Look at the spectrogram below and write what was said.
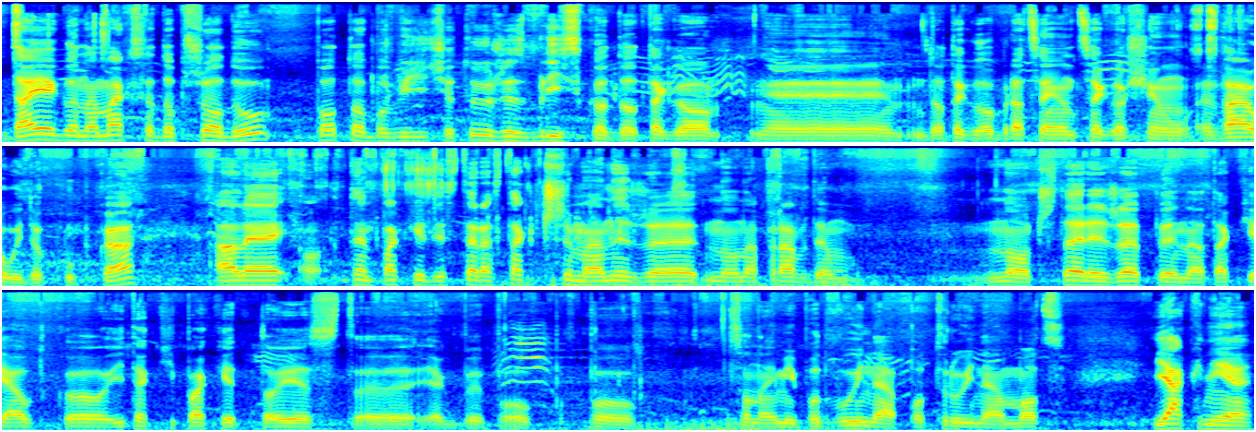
daję go na maksa do przodu, po to, bo widzicie, tu już jest blisko do tego, e, do tego obracającego się wału i do kubka, ale ten pakiet jest teraz tak trzymany, że no naprawdę no cztery rzepy na takie autko i taki pakiet to jest e, jakby po, po, po co najmniej podwójna, potrójna moc, jak nie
